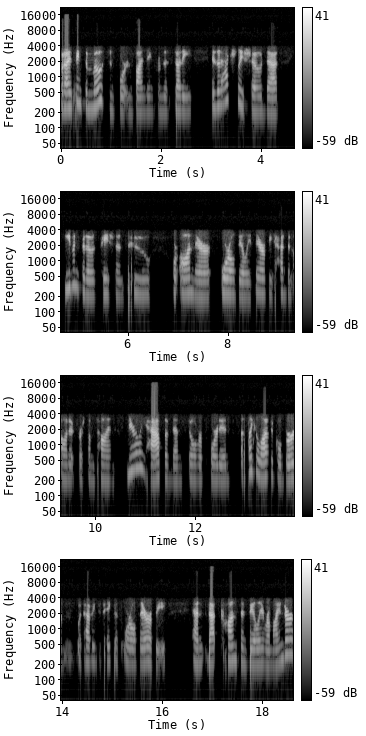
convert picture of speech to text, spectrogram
But I think the most important finding from this study is it actually showed that even for those patients who were on their oral daily therapy, had been on it for some time, nearly half of them still reported a psychological burden with having to take this oral therapy and that constant daily reminder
